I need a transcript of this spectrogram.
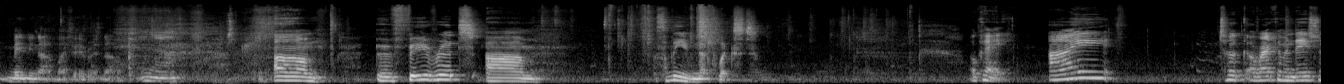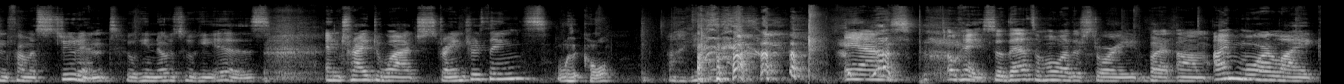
Maybe not my favorite, no. Yeah. Uh, Favorite um, something you've Netflixed. Okay. I took a recommendation from a student who he knows who he is and tried to watch Stranger Things. Was it Cole? And Yes. okay, so that's a whole other story. But um, I'm more like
